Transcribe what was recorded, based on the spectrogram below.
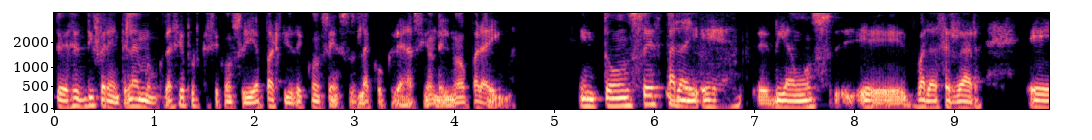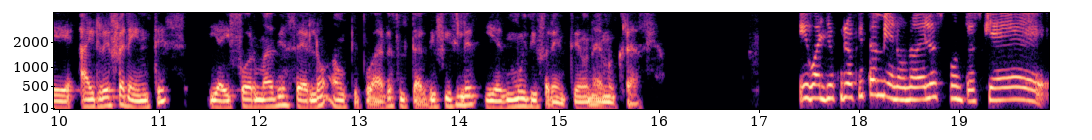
debe ser diferente la democracia porque se construye a partir de consensos la co-creación del nuevo paradigma. Entonces, para, eh, eh, digamos, eh, para cerrar, hay referentes y hay formas de hacerlo, aunque puedan resultar difíciles, y es muy diferente de una democracia. Igual yo creo que también uno de los puntos que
